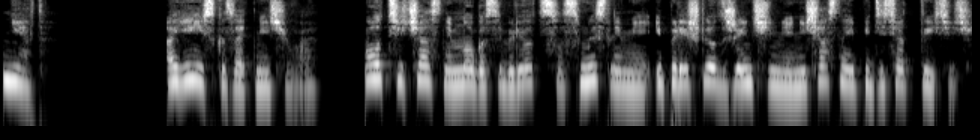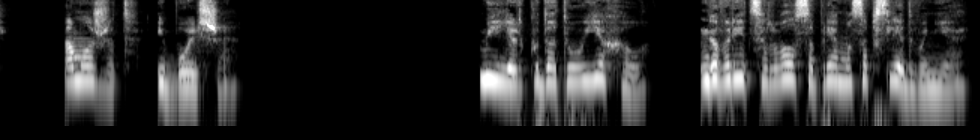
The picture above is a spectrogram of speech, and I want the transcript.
Нет. А ей сказать нечего. Вот сейчас немного соберется с мыслями и перешлет женщине несчастные пятьдесят тысяч. А может, и больше. Миллер куда-то уехал. Говорит, сорвался прямо с обследования.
